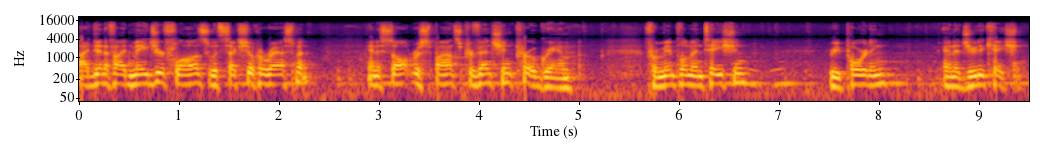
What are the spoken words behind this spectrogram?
identified major flaws with sexual harassment and assault response prevention program from implementation, reporting, and adjudication.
